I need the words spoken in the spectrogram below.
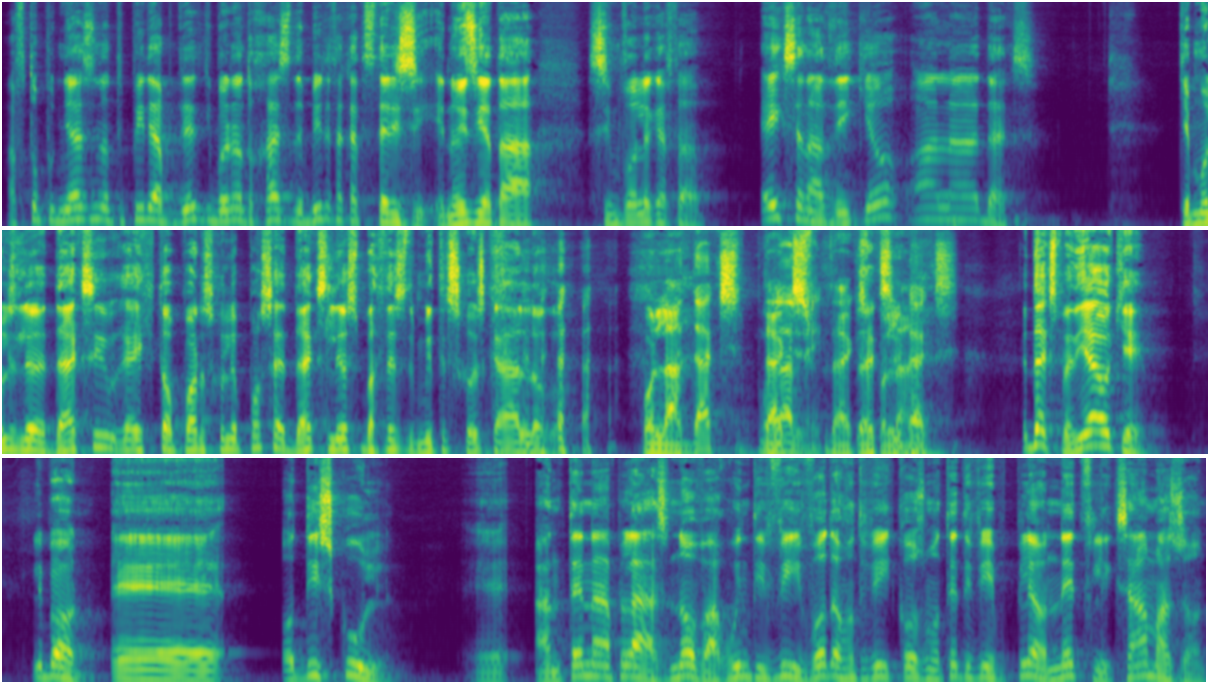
Αυτό που νοιάζει είναι ότι πήρε upgrade και μπορεί να το χάσει, δεν πήρε, θα καθυστερήσει. Εννοείς για τα συμβόλαια και αυτά. Έχεις ένα δίκαιο, αλλά εντάξει. Και μόλις λέω εντάξει, έχει το πάνω σχόλιο. Πόσα εντάξει λέει ο συμπαθές Δημήτρης χωρίς κανένα λόγο. Πολλά. Εντάξει, πολλά εντάξει, λέει. εντάξει, Εντάξει, πολλά. Εντάξει. εντάξει, παιδιά, οκ. Λοιπόν, ε, ο D-School, ε, Antenna Plus, Nova, Wind TV, Vodafone TV, Cosmote TV, επιπλέον Netflix, Amazon,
